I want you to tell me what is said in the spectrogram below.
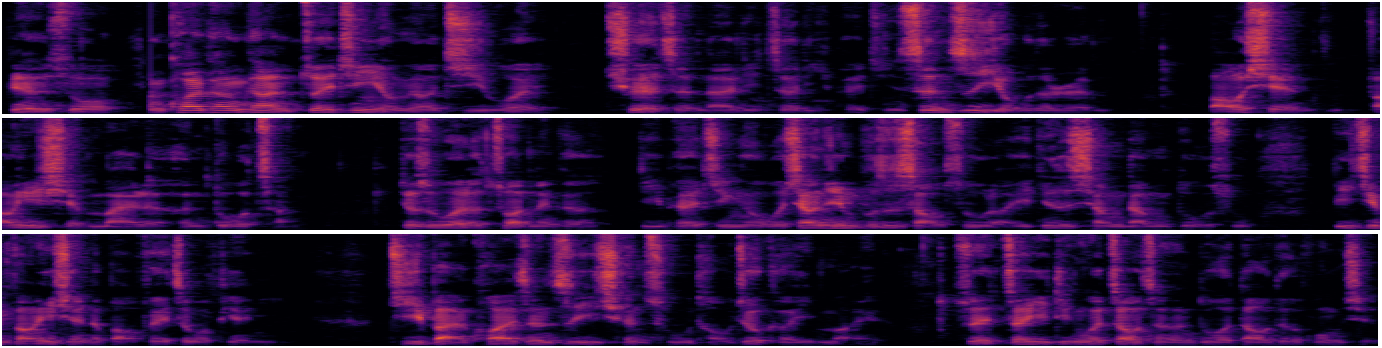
变成说赶快看看最近有没有机会确诊来领这理赔金，甚至有的人。保险防疫险买了很多张，就是为了赚那个理赔金额。我相信不是少数了，一定是相当多数。毕竟防疫险的保费这么便宜，几百块甚至一千出头就可以买，所以这一定会造成很多道德风险。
